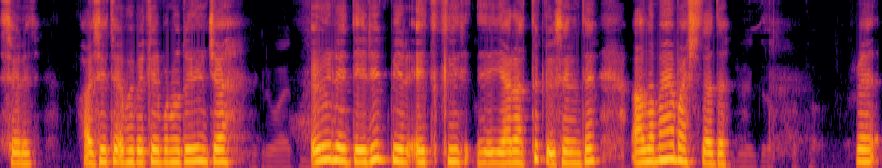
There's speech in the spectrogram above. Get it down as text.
söyledi. Hazreti Ebu Bekir bunu duyunca öyle derin bir etki e, yarattık üzerinde ağlamaya başladı. Ve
